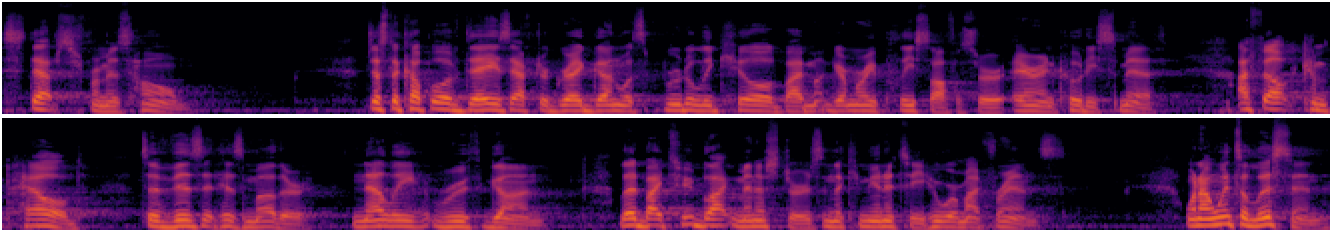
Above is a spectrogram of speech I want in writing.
steps from his home. Just a couple of days after Greg Gunn was brutally killed by Montgomery police officer Aaron Cody Smith, I felt compelled to visit his mother, Nellie Ruth Gunn, led by two black ministers in the community who were my friends. When I went to listen,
